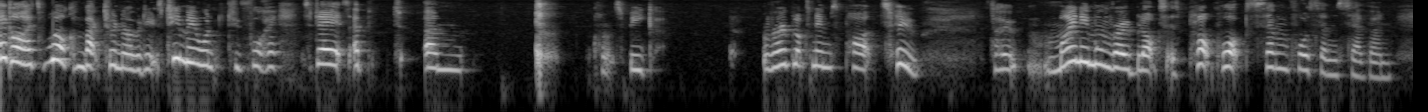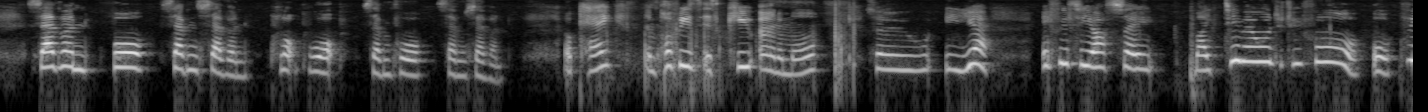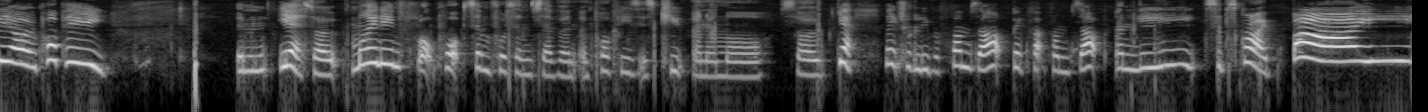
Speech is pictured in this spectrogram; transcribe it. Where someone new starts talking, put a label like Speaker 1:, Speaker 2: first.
Speaker 1: Hey guys, welcome back to another video. It's Team A1224 here. Today it's t- um can't speak. Roblox names part two. So my name on Roblox is Plopwop7477. 7477. Plopwop7477. Okay? And Poppy's is cute animal. So yeah. If you see us say like Team A1224 or Theo, Poppy. Um, yeah, so my name's Plopwop7477 and Poppy's is Cute Animal. So, yeah, make sure to leave a thumbs up, big fat thumbs up, and subscribe. Bye!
